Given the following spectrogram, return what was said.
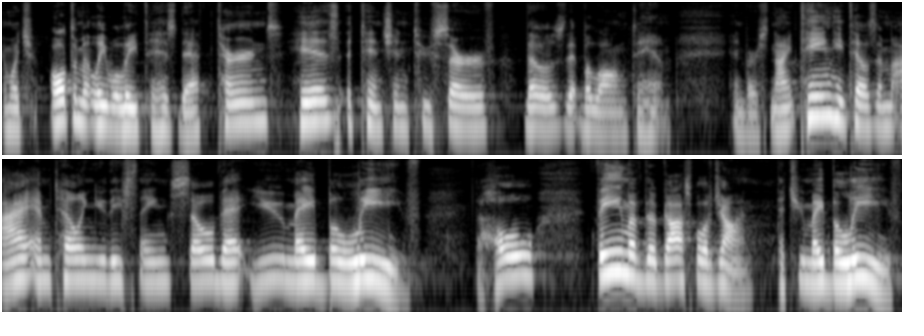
and which ultimately will lead to his death, turns his attention to serve those that belong to him. In verse 19, he tells them, I am telling you these things so that you may believe. The whole theme of the Gospel of John that you may believe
